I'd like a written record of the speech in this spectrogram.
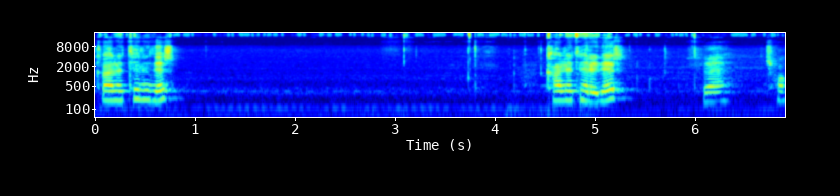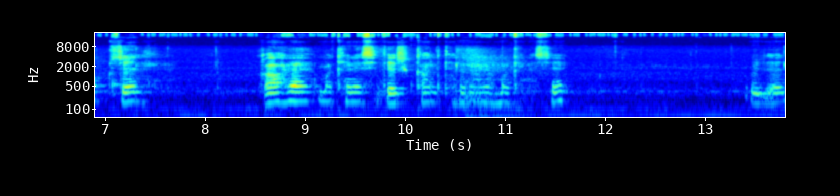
Kalitelidir. Kalitelidir ve çok güzel kahve makinesidir. Kaliteli kahve makinesi. Güzel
